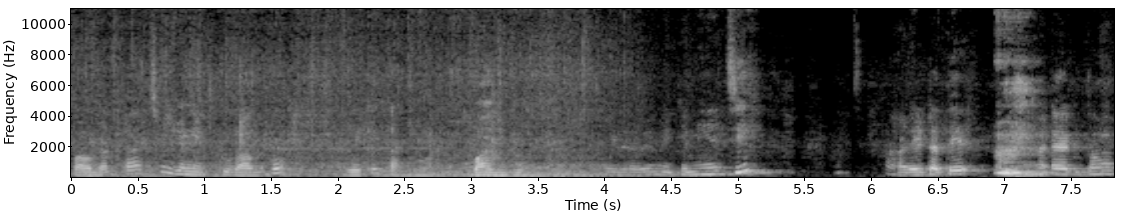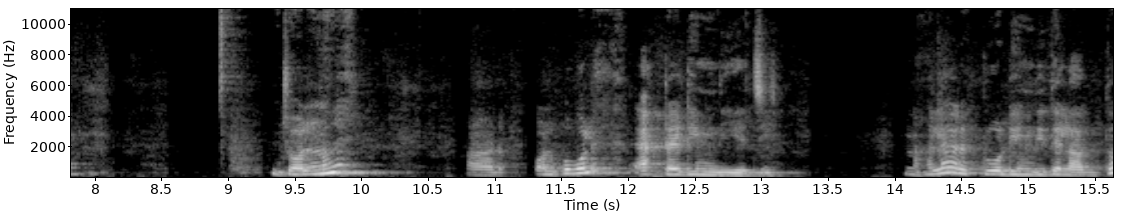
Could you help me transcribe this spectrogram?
পাউডারটা আছে ওই জন্য একটু রাখব, রেখে তাকে ভাজবো। এইভাবে মেখে নিয়েছি। আর এটাতে একদম জল নয়, আর অল্প বলে একটাই ডিম দিয়েছি। নাহলে আর একটুও ডিম দিতে লাগতো।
